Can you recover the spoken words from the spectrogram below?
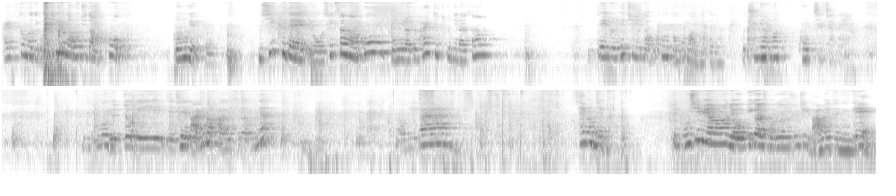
깔끔하게 막 튀어나오지도 않고 너무 예뻐요. 그 싱크대 요 색상하고 동일하게 화이트 톤이라서 인테리어를 해주지도 않고 너무 마음에 들어요. 그 중요한 건 공짜잖아요. 그리고 이쪽이 이제 제일 마지막 방이시거든요. 여기가 세 번째 방. 보시면 여기가 저는 솔직히 마음에 드는 게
